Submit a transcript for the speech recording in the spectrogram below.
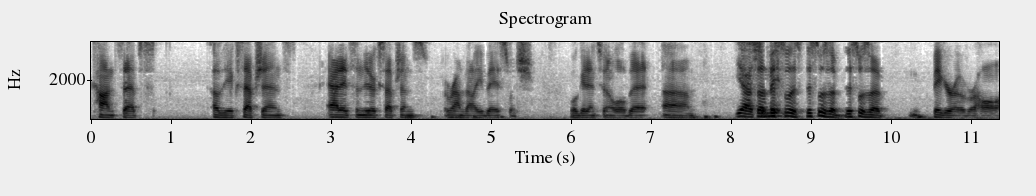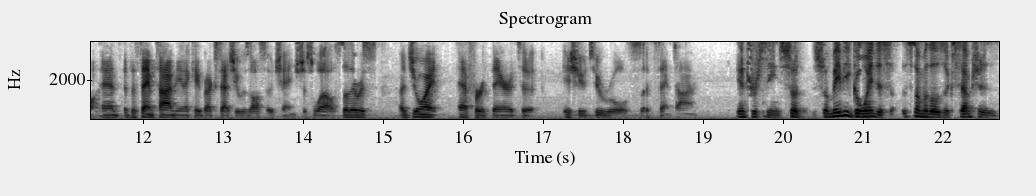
concepts of the exceptions, added some new exceptions around value base, which we'll get into in a little bit. Um, Yeah. so, So, this ma- was this was a this was a bigger overhaul, and at the same time, the anti-kickback statute was also changed as well. So there was a joint effort there to issue two rules at the same time. Interesting. So, so maybe go into some of those exceptions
